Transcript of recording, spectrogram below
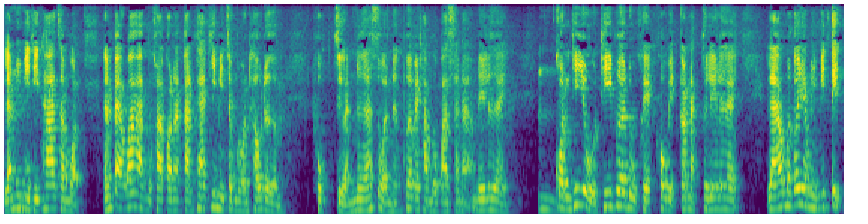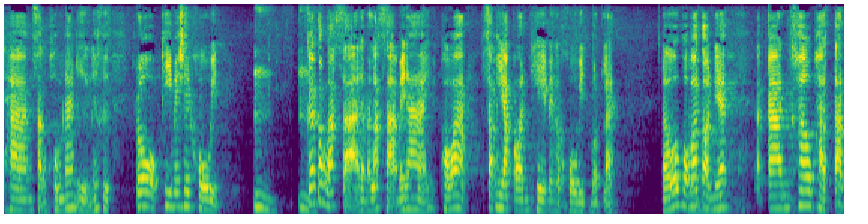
และไม่มีทีท่าจะหมด นั้นแปลว่าบุคลากรทางการแพทย์ที่มีจำนวนเท่าเดิม ถูกเจือนเนื้อส่วนหนึ่งเพื่อไปทำโรงพยาบาลสนามเรื่อยๆอืมคนที่อยู่ที่เพื่อดูเคสโควิดก็หนักขึ้นเรื่อยๆ แล้วมันก็ยังมีมิติทางสังคมด้านอื่นก็คือ โรคที่ไม่ใช่โควิด อืมอืมก็ต้องรักษาแต่มันรักษาไม่ได้ เพราะว่าทรัพยากรเทไปกับโควิดหมดแล้วแล้วก็เพราะว่าตอนเนี้ย การเข้าผ่าตัด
